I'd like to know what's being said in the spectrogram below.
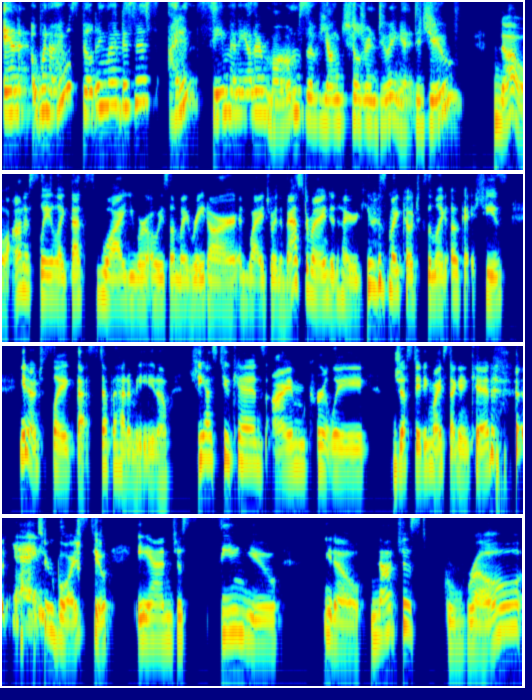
And when I was building my business, I didn't see many other moms of young children doing it. Did you? No, honestly, like that's why you were always on my radar and why I joined the mastermind and hired you as my coach. Cause I'm like, okay, she's, you know, just like that step ahead of me. You know, she has two kids. I'm currently just dating my second kid, two boys too. And just seeing you you know, not just grow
